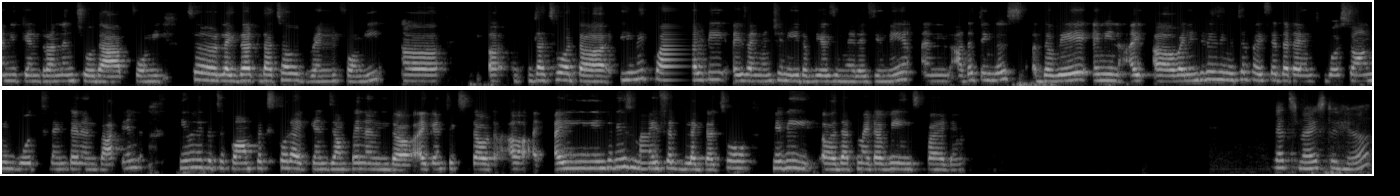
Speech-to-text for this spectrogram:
and you can run and show the app for me. So like that, that's how it went for me. Uh, uh, that's what uh, unique quality as I mentioned AWS in my resume. And other thing is the way I mean I uh, while introducing myself I said that I was strong in both front end and back end. Even if it's a complex code, I can jump in and uh, I can fix it out. Uh, I, I introduce myself like that, so maybe that might have been inspired him. That's nice to hear.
